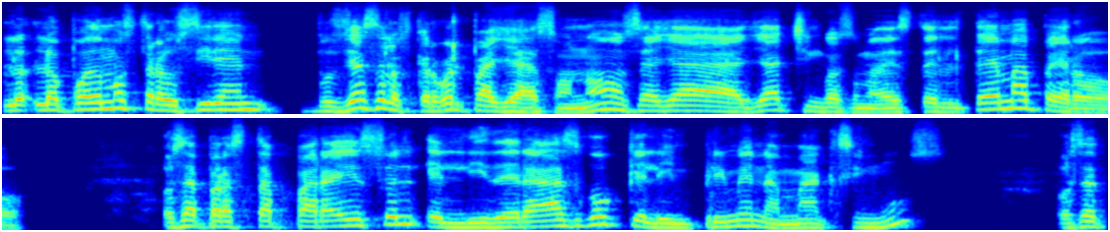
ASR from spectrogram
lo, lo podemos traducir en, pues ya se los cargó el payaso, ¿no? O sea, ya, ya chingó a su madre este el tema, pero, o sea, pero hasta para eso el, el liderazgo que le imprimen a Maximus, o sea,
